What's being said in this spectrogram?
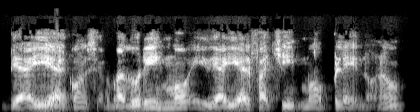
de ahí Bien. al conservadurismo y de ahí al fascismo pleno, ¿no?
